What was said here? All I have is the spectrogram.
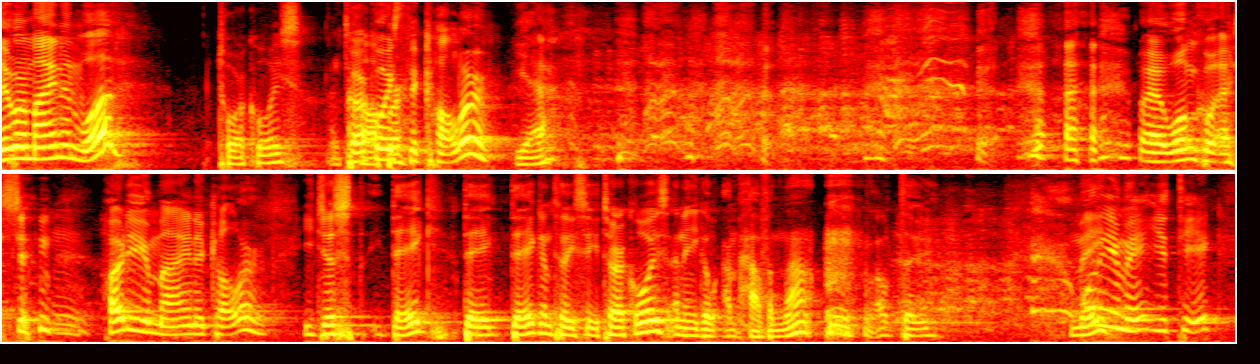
They were mining what? Turquoise and Turquoise, copper. the color. yeah. Uh, one question: How do you mine a color? You just dig, dig, dig until you see turquoise, and then you go, I'm having that. I'll do. Me? What do you mean? You take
